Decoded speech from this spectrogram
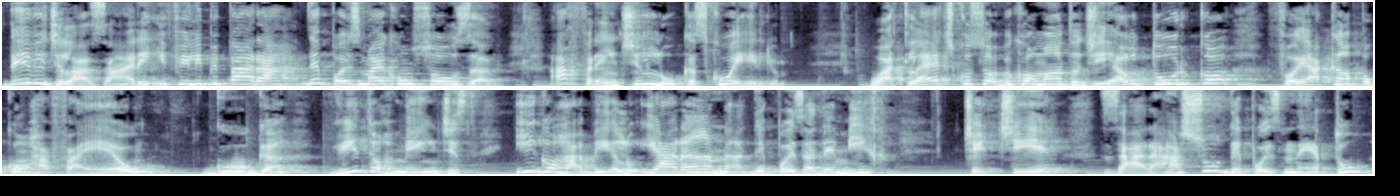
David Lazari e Felipe Pará, depois Maicon Souza. À frente, Lucas Coelho. O Atlético, sob o comando de El Turco, foi a campo com Rafael, Guga, Vitor Mendes, Igor Rabelo e Arana, depois Ademir. Tietê, Zaracho, depois Neto,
